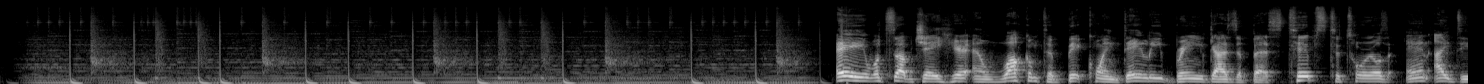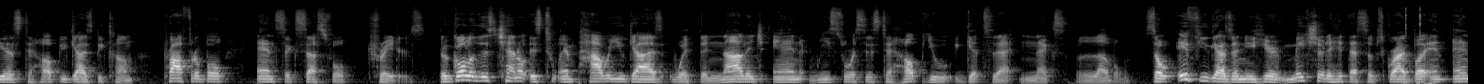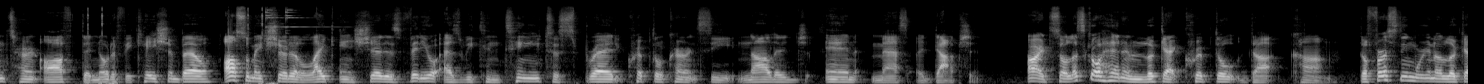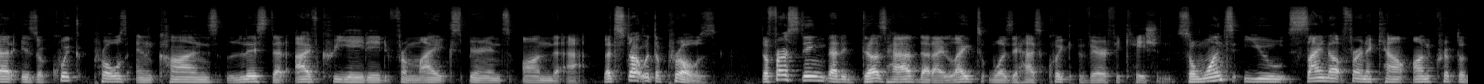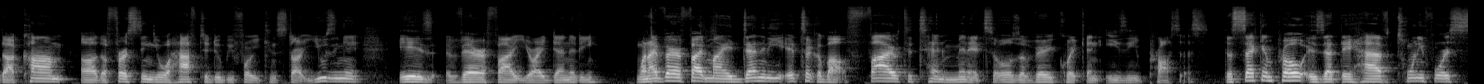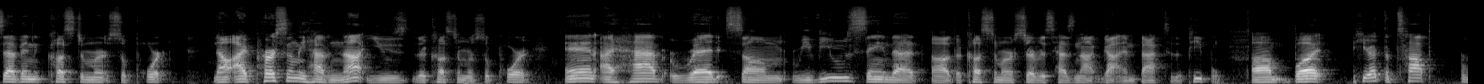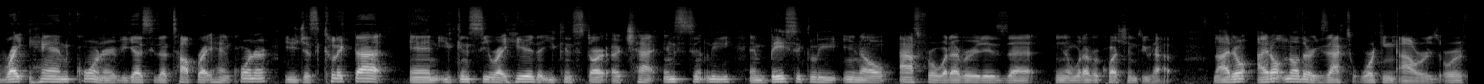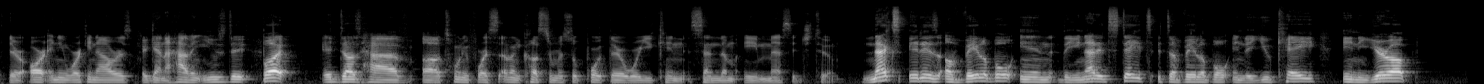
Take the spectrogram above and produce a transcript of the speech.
Hey, what's up? Jay here, and welcome to Bitcoin Daily, bringing you guys the best tips, tutorials, and ideas to help you guys become profitable and successful traders. The goal of this channel is to empower you guys with the knowledge and resources to help you get to that next level. So if you guys are new here, make sure to hit that subscribe button and turn off the notification bell. Also make sure to like and share this video as we continue to spread cryptocurrency knowledge and mass adoption. All right, so let's go ahead and look at crypto.com. The first thing we're going to look at is a quick pros and cons list that I've created from my experience on the app. Let's start with the pros. The first thing that it does have that I liked was it has quick verification. So once you sign up for an account on crypto.com, uh, the first thing you will have to do before you can start using it is verify your identity. When I verified my identity, it took about five to 10 minutes, so it was a very quick and easy process. The second pro is that they have 24 7 customer support. Now, I personally have not used the customer support and I have read some reviews saying that uh, the customer service has not gotten back to the people. Um, but here at the top right hand corner, if you guys see the top right hand corner, you just click that and you can see right here that you can start a chat instantly and basically you know ask for whatever it is that you know whatever questions you have. Now i don't i don't know their exact working hours or if there are any working hours. Again i haven't used it but it does have uh 24 7 customer support there where you can send them a message to. Next, it is available in the United States, it's available in the UK, in Europe,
